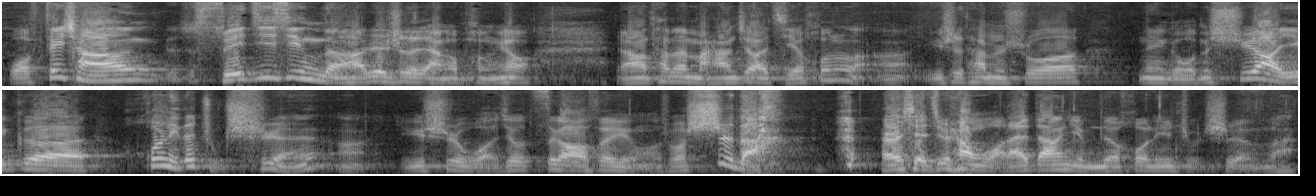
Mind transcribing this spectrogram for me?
我非常随机性的哈认识了两个朋友，然后他们马上就要结婚了啊，于是他们说那个我们需要一个婚礼的主持人啊，于是我就自告奋勇说是的，而且就让我来当你们的婚礼主持人吧。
